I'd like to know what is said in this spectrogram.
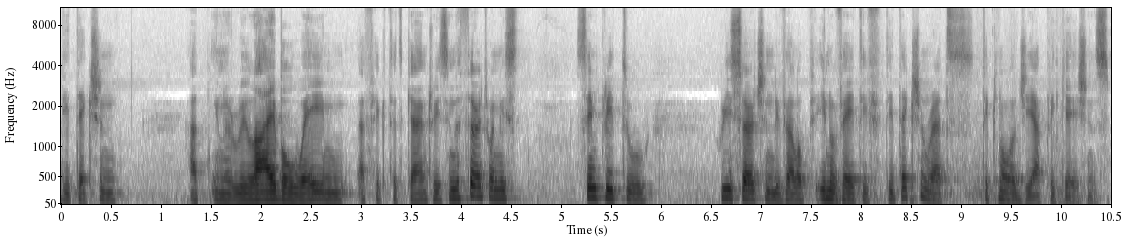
detection at, in a reliable way in affected countries. And the third one is simply to research and develop innovative detection rats technology applications.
